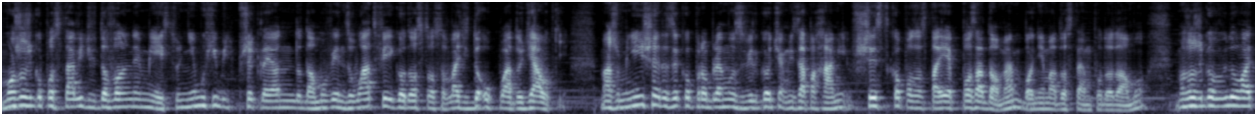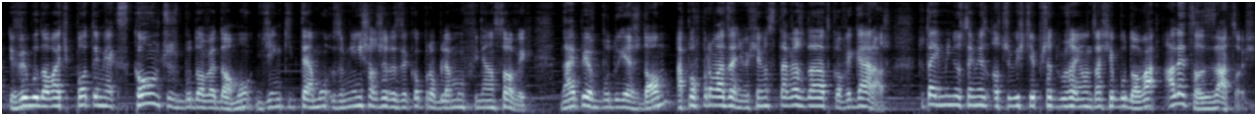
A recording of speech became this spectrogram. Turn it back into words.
Możesz go postawić w dowolnym miejscu, nie musi być przyklejony do domu, więc łatwiej go dostosować do układu działki. Masz mniejsze ryzyko problemu z wilgocią i zapachami, wszystko pozostaje poza domem, bo nie ma dostępu do domu. Możesz go wybudować, wybudować po tym, jak skończysz budowę domu, dzięki temu zmniejszasz ryzyko problemów finansowych. Najpierw budujesz dom, a po wprowadzeniu się stawiasz dodatkowy garaż. Tutaj minusem jest oczywiście przedłużająca się budowa, ale coś za coś.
